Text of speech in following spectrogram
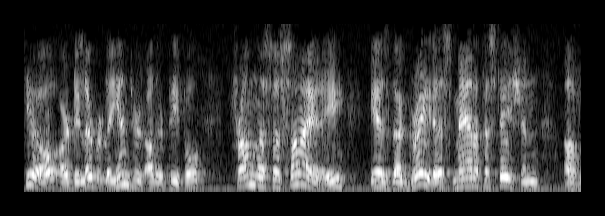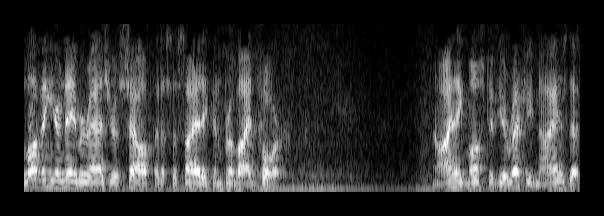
kill or deliberately injure other people from the society is the greatest manifestation of loving your neighbor as yourself that a society can provide for. Now, I think most of you recognize that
